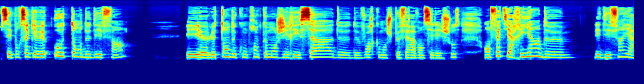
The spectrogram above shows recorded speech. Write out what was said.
C'est pour ça qu'il y avait autant de défunts. Et le temps de comprendre comment gérer ça, de, voir comment je peux faire avancer les choses. En fait, il n'y a rien de. Les défunts, il y a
